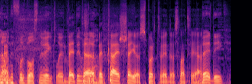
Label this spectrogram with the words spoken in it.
nav ne futbols, ne viegli lieta. Bet, bet kā ir šajos sporta veidos Latvijā? Bēdīgi.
